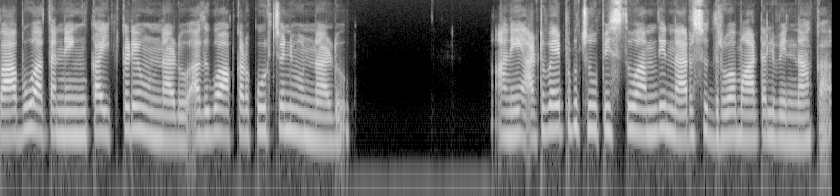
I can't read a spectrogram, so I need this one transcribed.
బాబు అతన్ని ఇంకా ఇక్కడే ఉన్నాడు. అదిగో అక్కడ కూర్చొని ఉన్నాడు అని అటువైపుకు చూపిస్తూ అంది నర్సు ధ్రువ మాటలు విన్నాక.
